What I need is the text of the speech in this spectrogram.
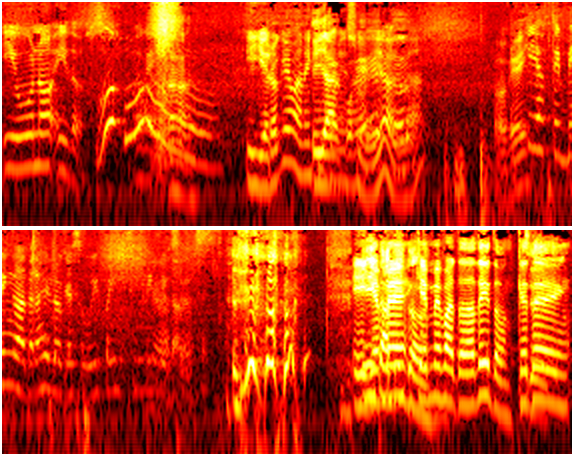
y uno y dos. Y yo creo que Vanetti Y ya, también coge subía, esto. ¿verdad? Es que yo estoy bien atrás y lo que subí fue insignificante. ¿Y, Y quién, me, quién me falta, Tatito? ¿Qué, Sí. te,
